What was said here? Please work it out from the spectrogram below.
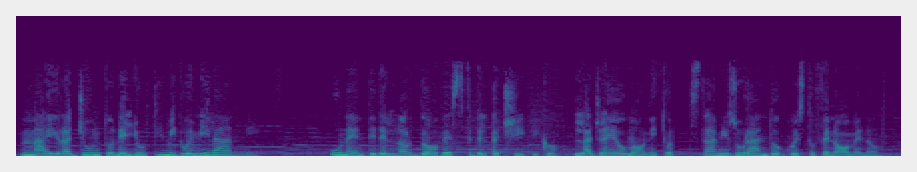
mai raggiunto negli ultimi 2000 anni. Un ente del nord-ovest del Pacifico, la Geomonitor, sta misurando questo fenomeno.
